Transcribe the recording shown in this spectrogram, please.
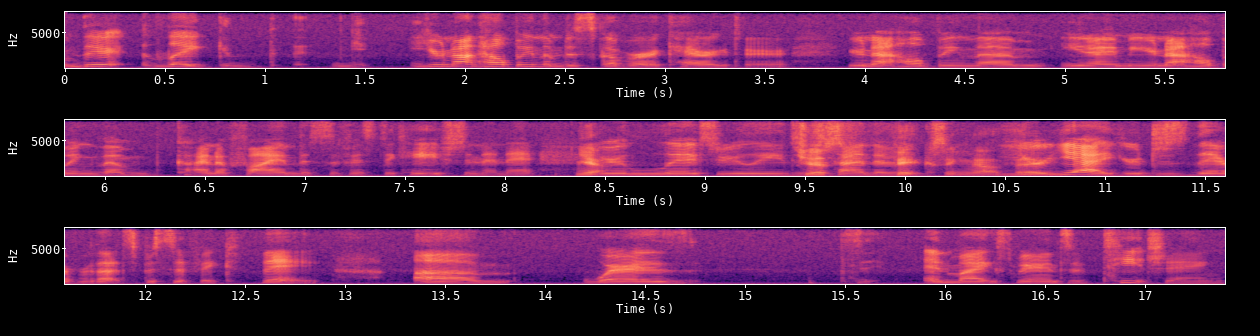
they're like you're not helping them discover a character. You're not helping them. You know, what I mean, you're not helping them kind of find the sophistication in it. Yeah. You're literally just, Just kind of fixing that you're thing. yeah you're just there for that specific thing um whereas t- in my experience of teaching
